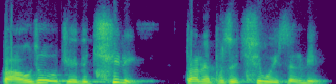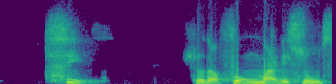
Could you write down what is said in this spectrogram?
宝座前的七灵，当然不是七位圣灵，七说到丰满的数字，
